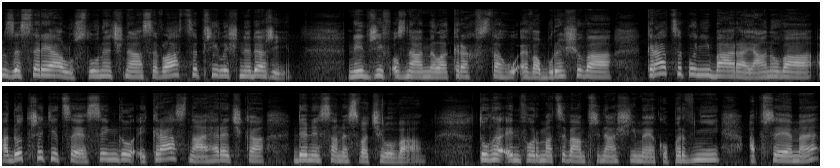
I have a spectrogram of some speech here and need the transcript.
Ze seriálu Slunečná se v lásce příliš nedaří. Nejdřív oznámila krach vztahu Eva Burešová, krátce po ní Bára Jánová a do třetice je single i krásná herečka Denisa Nesvačilová. Tuhle informaci vám přinášíme jako první a přejeme,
